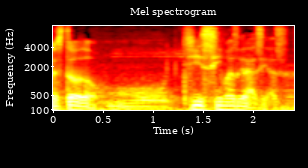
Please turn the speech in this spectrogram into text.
Esto es todo. Muchísimas gracias.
